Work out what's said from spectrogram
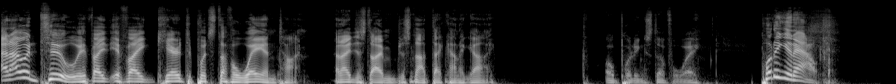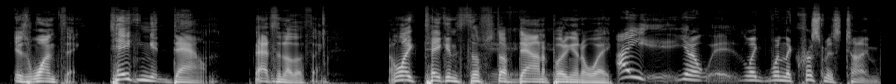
And I would too if I if I cared to put stuff away in time. And I just I'm just not that kind of guy. Oh, putting stuff away. Putting it out is one thing. Taking it down, that's another thing. I don't like taking stuff stuff down and putting it away. I, you know, like when the Christmas time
